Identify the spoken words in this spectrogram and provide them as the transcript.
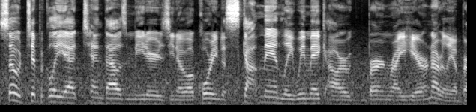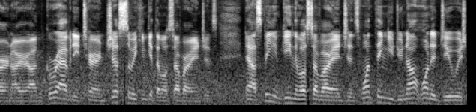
So typically at 10,000 meters, you know, according to Scott Manley, we make our burn right here. Not really a burn, our um, gravity turn, just so we can get the most out of our engines. Now, speaking of getting the most out of our engines, one thing you do not want to do is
